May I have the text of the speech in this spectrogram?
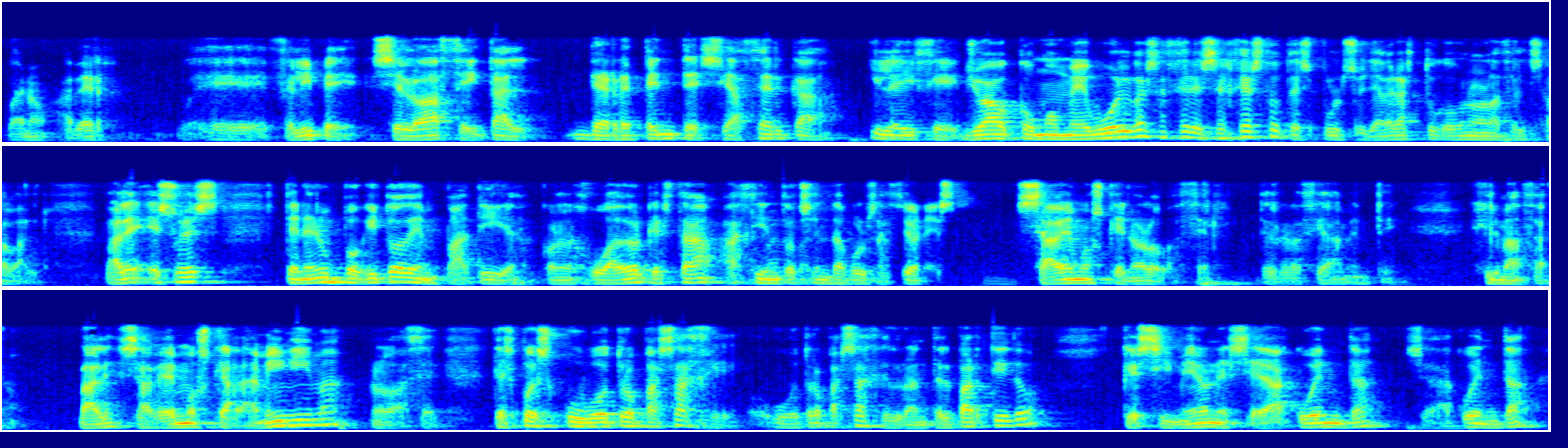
bueno, a ver, eh, Felipe se lo hace y tal, de repente se acerca y le dice, Joao, como me vuelvas a hacer ese gesto, te expulso, ya verás tú cómo no lo hace el chaval, ¿vale? Eso es tener un poquito de empatía con el jugador que está a 180 pulsaciones. Sabemos que no lo va a hacer, desgraciadamente, Gil Manzano. ¿Vale? Sabemos que a la mínima no lo hacer. Después hubo otro pasaje, hubo otro pasaje durante el partido que Simeone se da cuenta, se da cuenta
